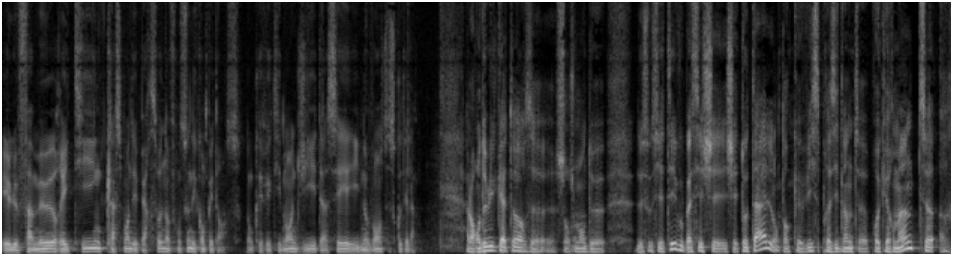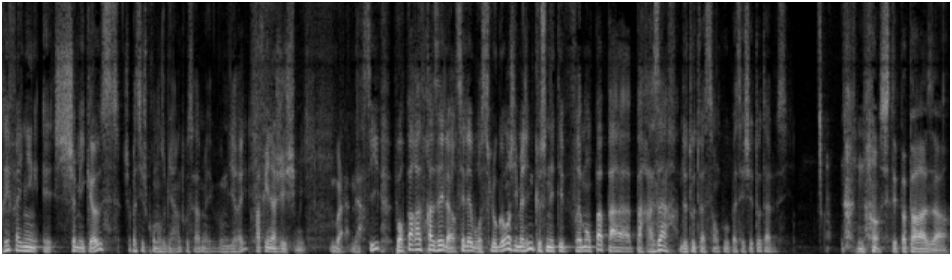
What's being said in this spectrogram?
et le fameux rating, classement des personnes en fonction des compétences. Donc effectivement, G est assez innovant de ce côté-là. Alors en 2014, euh, changement de, société, vous passez chez, Total en tant que vice-président procurement, refining et chemicals. Je ne sais pas si je prononce bien tout ça, mais vous me direz. Raffinage et chimie. Voilà, merci. Pour paraphraser leur célèbre slogan, j'imagine que ce n'était vraiment pas par hasard de toute façon que vous passez chez Total aussi. Non, c'était pas par hasard.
